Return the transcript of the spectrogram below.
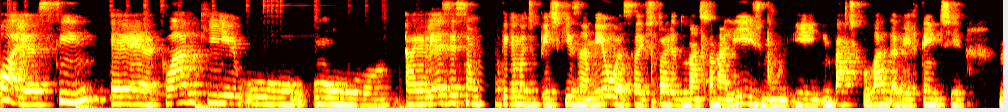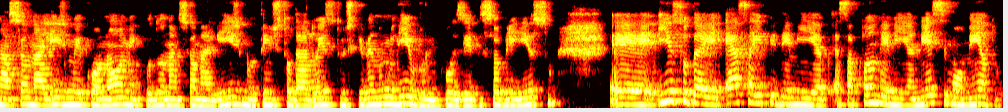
Olha, sim, é claro que o, o. Aliás, esse é um tema de pesquisa meu, essa história do nacionalismo, e em particular da vertente nacionalismo econômico do nacionalismo. Eu tenho estudado isso, estou escrevendo um livro, inclusive, sobre isso. É, isso daí, essa epidemia, essa pandemia, nesse momento,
